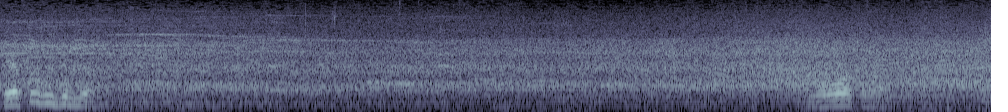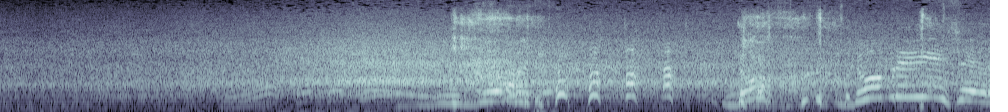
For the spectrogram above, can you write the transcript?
Я тоже удивлен. Вот он. Добрый вечер!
